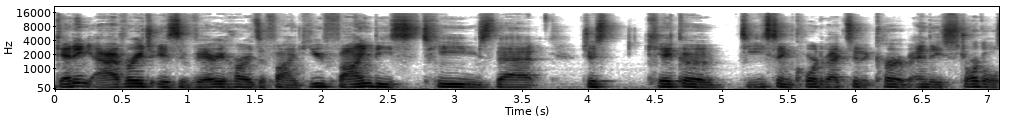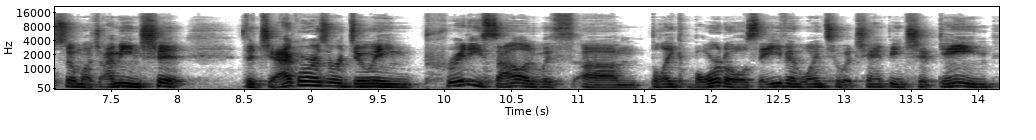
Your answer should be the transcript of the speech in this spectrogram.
getting average is very hard to find. You find these teams that just kick a decent quarterback to the curb and they struggle so much. I mean, shit. The Jaguars were doing pretty solid with um, Blake Bortles. They even went to a championship game.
